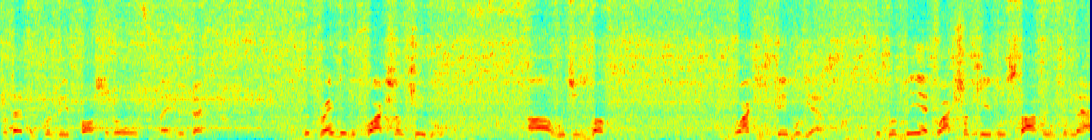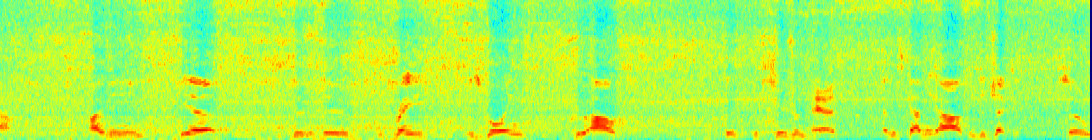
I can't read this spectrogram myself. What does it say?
so that it will be possible to make the jacket. The braided coaxial cable, uh, which is not coaxial cable yet, it will be a coaxial cable starting from now. I mean, here the, the, the braid is going throughout the extrusion head and it's coming out in the jacket. So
